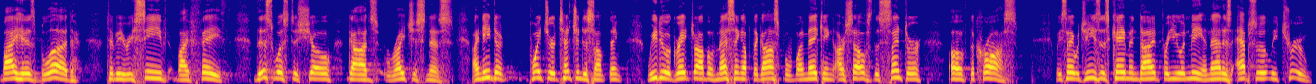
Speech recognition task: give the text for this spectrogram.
by his blood to be received by faith. This was to show God's righteousness. I need to point your attention to something. We do a great job of messing up the gospel by making ourselves the center of the cross. We say, well, Jesus came and died for you and me, and that is absolutely true.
